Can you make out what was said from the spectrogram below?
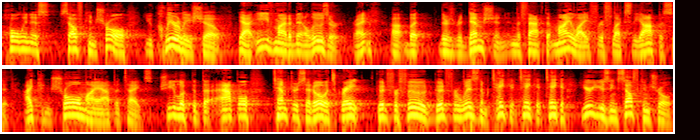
holiness, self control. You clearly show. Yeah, Eve might have been a loser, right? Uh, but there's redemption in the fact that my life reflects the opposite. I control my appetites. She looked at the apple, tempter said, Oh, it's great, good for food, good for wisdom. Take it, take it, take it. You're using self control.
